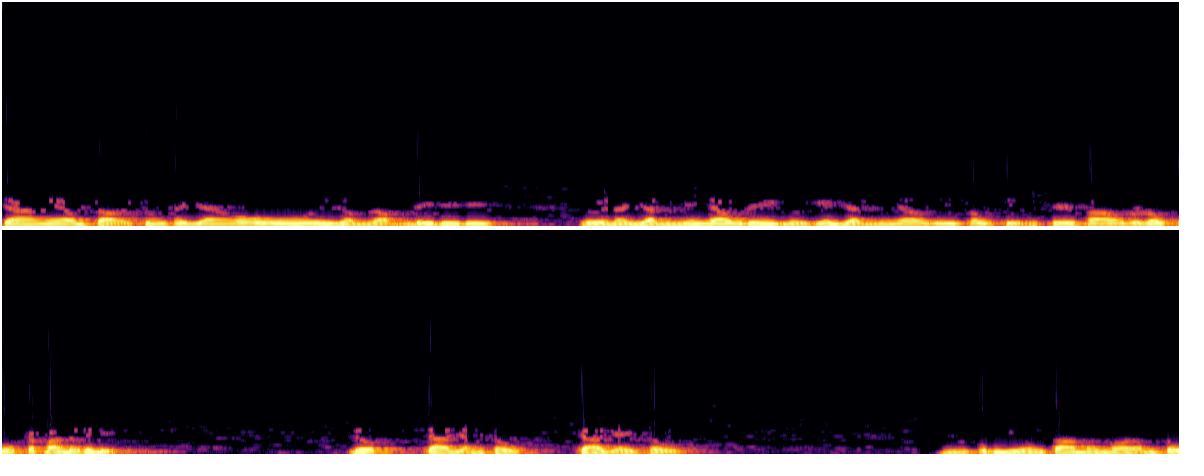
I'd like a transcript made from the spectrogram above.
cha nghe ông trời xuống thế gian ôi rầm rầm đi đi đi. Người này dành với nhau đi Người kia dành với nhau đi tốn tiền tế pháo Rồi rốt cuộc các bạn được cái gì? Được cha dặn tu cha dạy tu ừ, cũng như ông ta ông nói ông tu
